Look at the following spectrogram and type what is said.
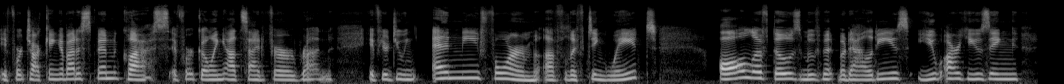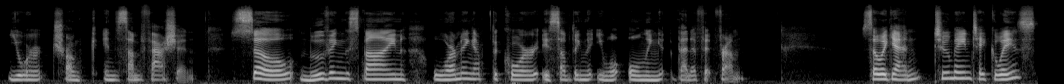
If we're talking about a spin class, if we're going outside for a run, if you're doing any form of lifting weight, all of those movement modalities, you are using your trunk in some fashion. So, moving the spine, warming up the core is something that you will only benefit from. So, again, two main takeaways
